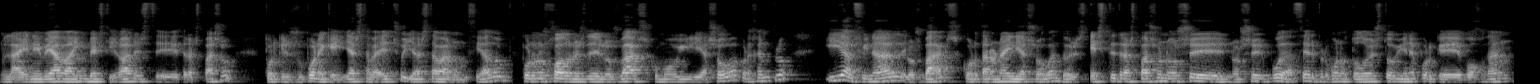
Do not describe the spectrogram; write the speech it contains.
la NBA va a investigar este traspaso porque se supone que ya estaba hecho, ya estaba anunciado por unos jugadores de los Bucks como Ilyasova, por ejemplo, y al final los Bucks cortaron a Ilyasova, entonces este traspaso no se, no se puede hacer, pero bueno, todo esto viene porque Bogdan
